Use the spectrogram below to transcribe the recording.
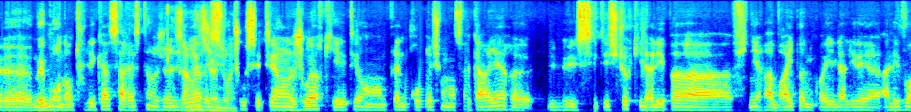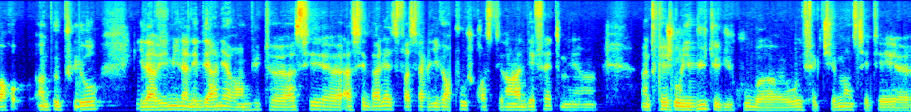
euh, mais bon, dans tous les cas, ça restait un jeune Ça joueur. Et surtout, c'était un joueur qui était en pleine progression dans sa carrière. C'était sûr qu'il n'allait pas finir à Brighton. Quoi. Il allait aller voir un peu plus haut. Il avait mis l'année dernière un but assez, assez balèze face à Liverpool. Je crois que c'était dans la défaite, mais un, très joli but. Et du coup, bah, oui, effectivement, c'était. euh,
